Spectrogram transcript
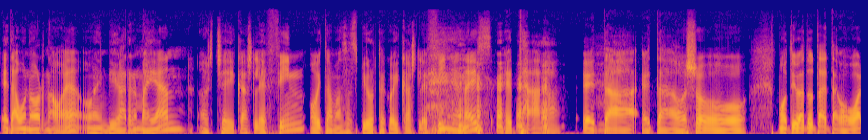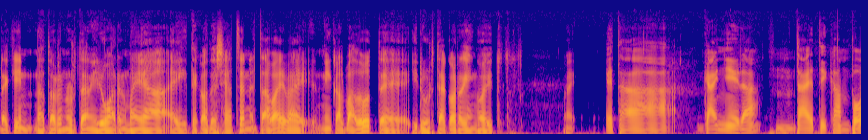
Eta bueno, hor nago, eh? Oain bigarren mailan, hortxe ikasle fin, oita mazazpi urteko ikasle fina naiz, eta, eta, eta oso motivatuta eta gogoarekin, datorren urtean hirugarren maila egiteko deseatzen, eta bai, bai, nik alba dut, e, hiru urteak hor egingo ditut. Eta gainera, eta etik kanpo,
